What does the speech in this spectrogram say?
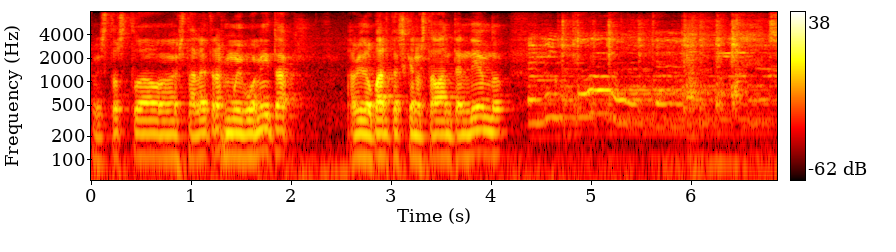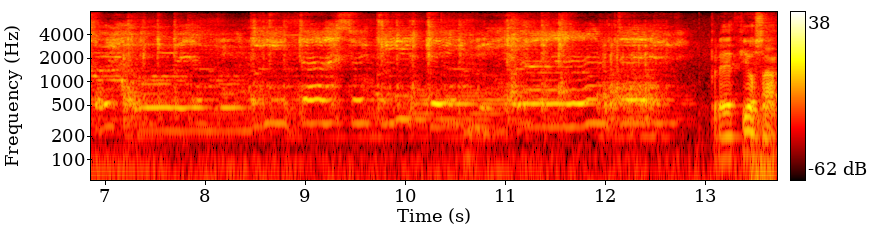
Esto es todo- esta letra es muy bonita. Ha habido partes que no estaba entendiendo. Preciosa.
